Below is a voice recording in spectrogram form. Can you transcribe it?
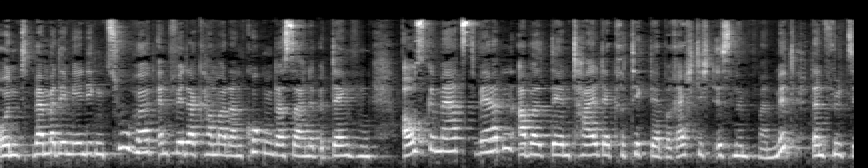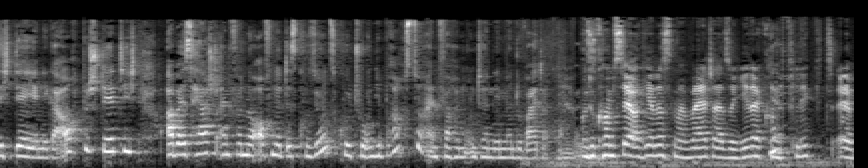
Und wenn man demjenigen zuhört, entweder kann man dann gucken, dass seine Bedenken ausgemerzt werden, aber den Teil der Kritik, der berechtigt ist, nimmt man mit, dann fühlt sich derjenige auch bestätigt, aber es herrscht einfach eine offene Diskussionskultur und die brauchst du einfach im Unternehmen, wenn du weiterkommen willst. Und du kommst ja auch jedes Mal weiter, also jeder Konflikt, ja. äh,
